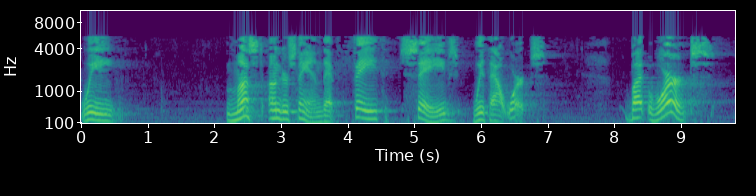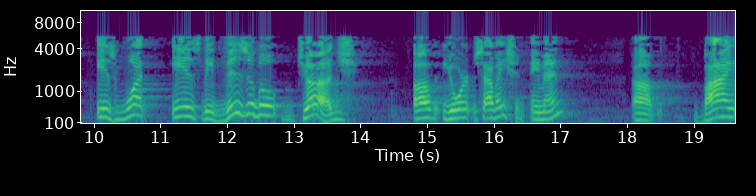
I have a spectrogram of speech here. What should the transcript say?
we must understand that faith saves without works. But works is what is the visible judge of your salvation. Amen? Uh, by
